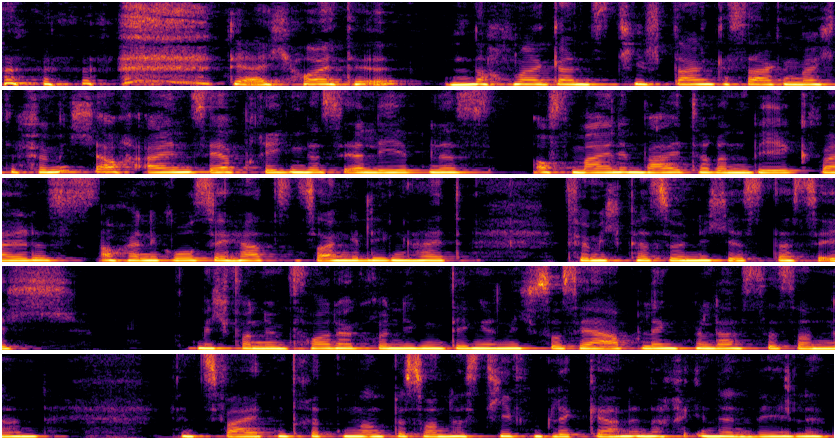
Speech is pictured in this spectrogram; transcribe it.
der ich heute nochmal ganz tief Danke sagen möchte, für mich auch ein sehr prägendes Erlebnis auf meinem weiteren Weg, weil das auch eine große Herzensangelegenheit für mich persönlich ist, dass ich mich von den vordergründigen Dingen nicht so sehr ablenken lasse, sondern den zweiten, dritten und besonders tiefen Blick gerne nach innen wähle.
